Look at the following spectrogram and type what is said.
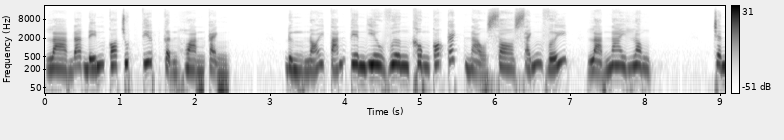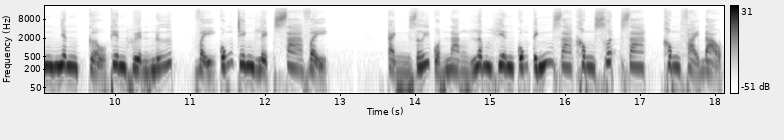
là đã đến có chút tiếp cận hoàn cảnh. Đừng nói tán tiên yêu vương không có cách nào so sánh với là nai long. Chân nhân cửu thiên huyền nữ, vậy cũng trinh lệch xa vậy. Cảnh giới của nàng Lâm Hiên cũng tính ra không xuất ra, không phải đạo.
